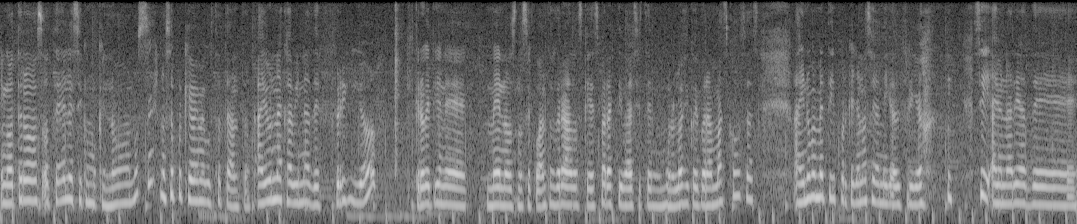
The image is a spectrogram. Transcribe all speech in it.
en otros hoteles y como que no, no sé, no sé por qué hoy me gustó tanto. Hay una cabina de frío que creo que tiene menos no sé cuántos grados, que es para activar el sistema inmunológico y para más cosas. Ahí no me metí porque yo no soy amiga del frío. sí, hay un área de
